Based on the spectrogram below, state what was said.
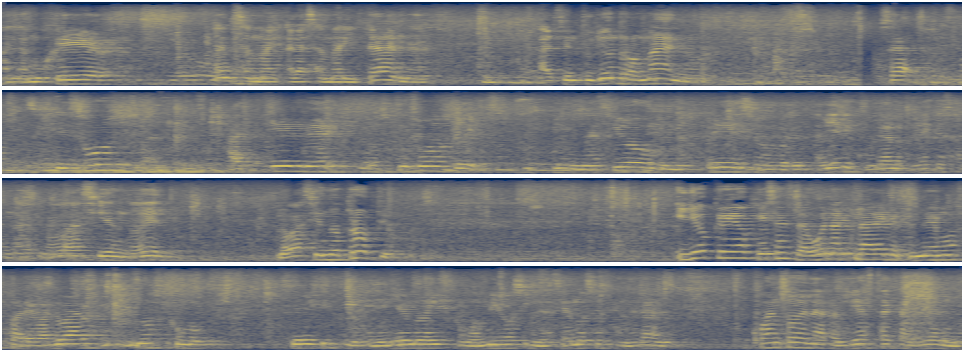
A la mujer, a la samaritana, al centurión romano. O sea, Jesús atiende los tipos de discriminación, menosprecio, lo había que curar, lo había que sanar, lo va haciendo Él, lo va haciendo propio. Y yo creo que esa es la buena clave que tenemos para evaluarnos como, como comunidad maíz, como amigos ignacianos en general. ¿Cuánto de la realidad está cambiando?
